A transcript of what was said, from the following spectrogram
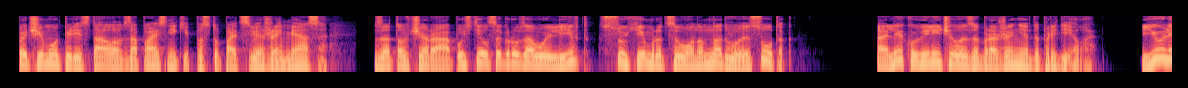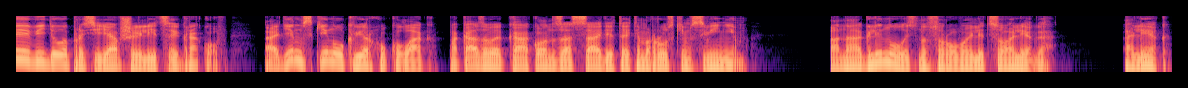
Почему перестало в запаснике поступать свежее мясо, зато вчера опустился грузовой лифт с сухим рационом на двое суток. Олег увеличил изображение до предела. Юлия видела просиявшие лица игроков. Один вскинул кверху кулак, показывая, как он засадит этим русским свиньям. Она оглянулась на суровое лицо Олега. Олег,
